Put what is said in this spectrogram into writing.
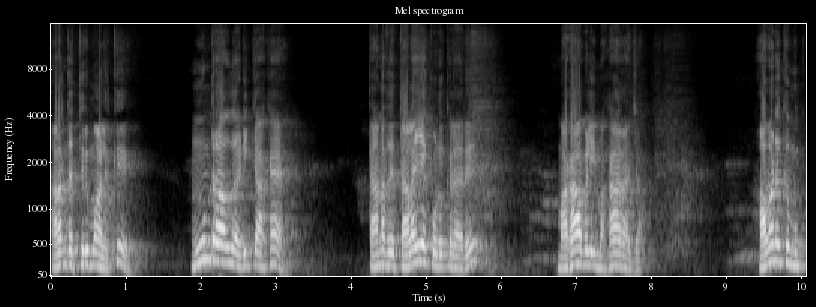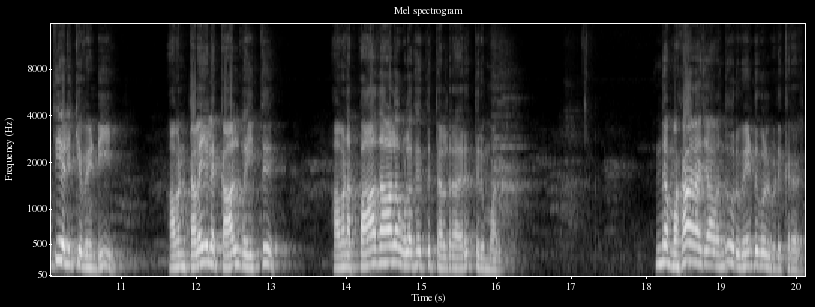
அளந்த திருமாலுக்கு மூன்றாவது அடிக்காக தனது தலையை கொடுக்கிறாரு மகாபலி மகாராஜா. அவனுக்கு முக்தி அளிக்க வேண்டி அவன் தலையில் கால் வைத்து அவனை பாதாள உலகுக்கு தள்ளுறாரு திருமால். இந்த மகாராஜா வந்து ஒரு வேண்டுகோள் விடுக்கிறார்.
